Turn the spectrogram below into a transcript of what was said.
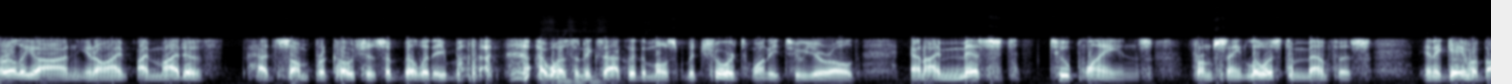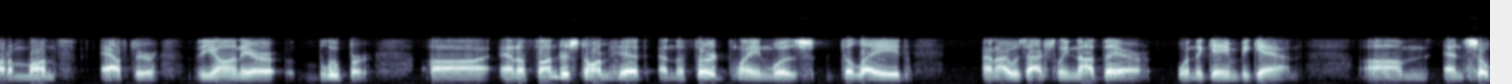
early on, you know, I, I might have had some precocious ability, but I wasn't exactly the most mature 22 year old. And I missed two planes from St. Louis to Memphis in a game about a month after the on air blooper. Uh, and a thunderstorm hit, and the third plane was delayed, and I was actually not there when the game began. Um, and so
